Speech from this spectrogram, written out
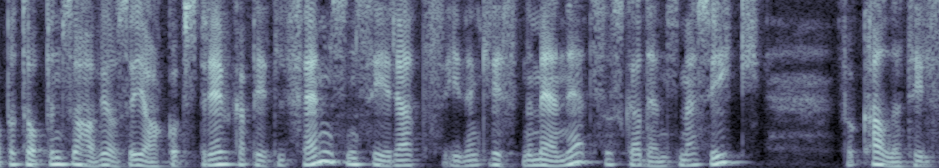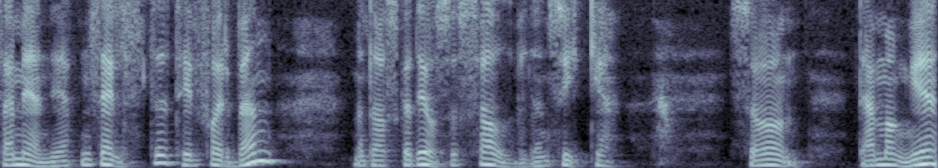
Og på toppen så har vi også Jakobs brev kapittel 5, som sier at i den kristne menighet så skal den som er syk, få kalle til seg menighetens eldste til forbønn, men da skal de også salve den syke. Så det er mange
